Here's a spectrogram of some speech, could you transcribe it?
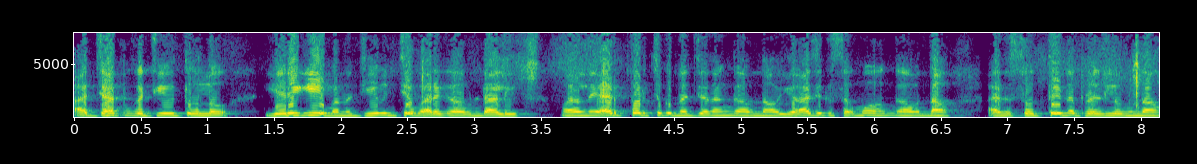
ఆధ్యాత్మిక జీవితంలో ఎరిగి మనం జీవించే వారిగా ఉండాలి. మనల్ని ఏర్పరచుకున్న జనంగా ఉన్నాం యాజక సమూహంగా ఉన్నాం ఆయన సొత్తైన ప్రజలు ఉన్నాం.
